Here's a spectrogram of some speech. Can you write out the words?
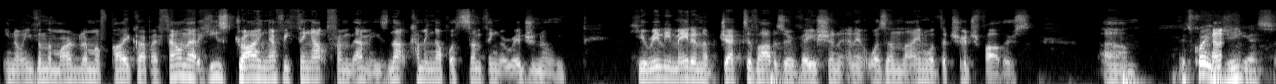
you know even the martyrdom of Polycarp, I found that he's drawing everything out from them. He's not coming up with something originally. He really made an objective observation, and it was in line with the church fathers. Um, it's quite genius.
